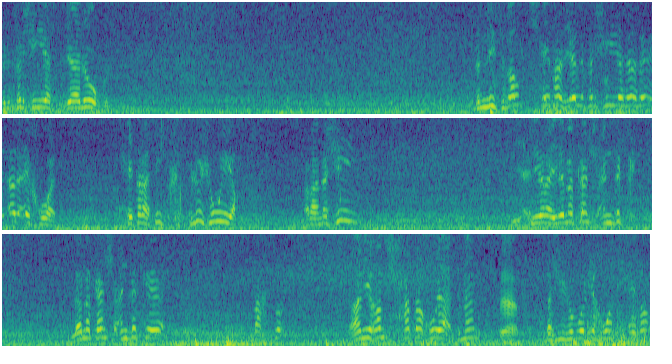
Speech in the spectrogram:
بالفرشيات ديالو. بال- بالنسبة للتشحيطة ديال الفرشيات الإخوان حيت راه تيتخبلوا شوية. راه ماشي يعني راه إلا ما كانش عندك لا ما كانش عندك تخص راني غنشحط أخويا عثمان. سير باش يشوفوا الإخوان الشحيطه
